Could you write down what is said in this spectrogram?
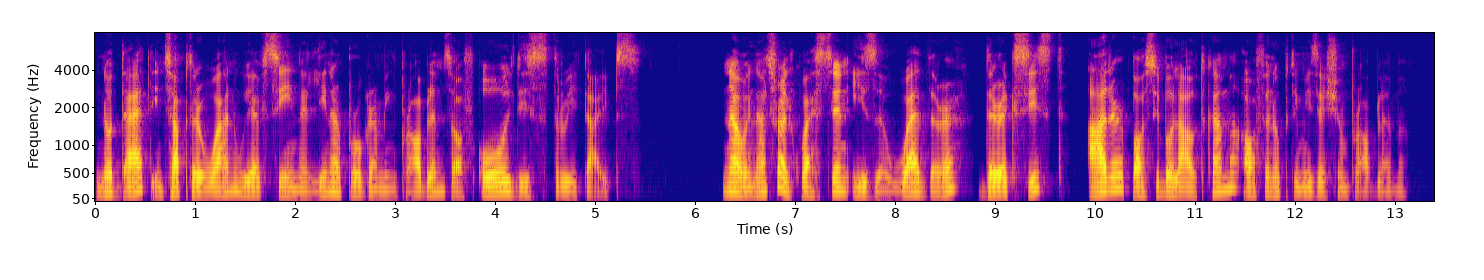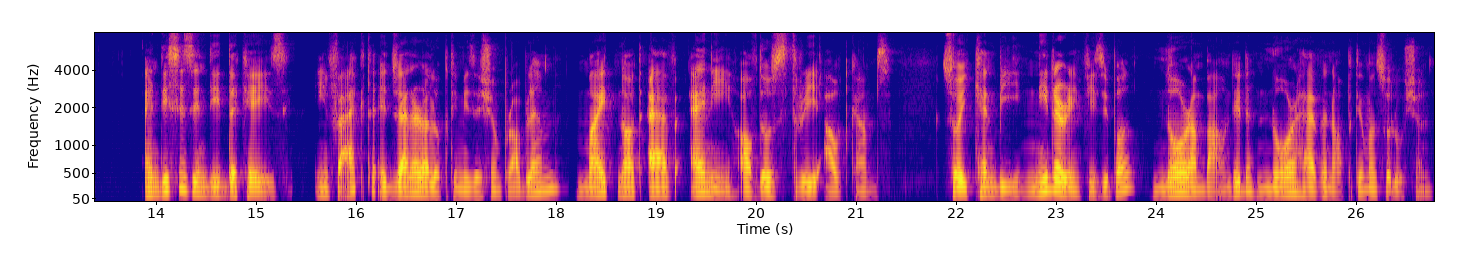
Note that in chapter 1 we have seen linear programming problems of all these three types. Now a natural question is whether there exist other possible outcome of an optimization problem. And this is indeed the case in fact, a general optimization problem might not have any of those three outcomes. So it can be neither infeasible, nor unbounded, nor have an optimal solution.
